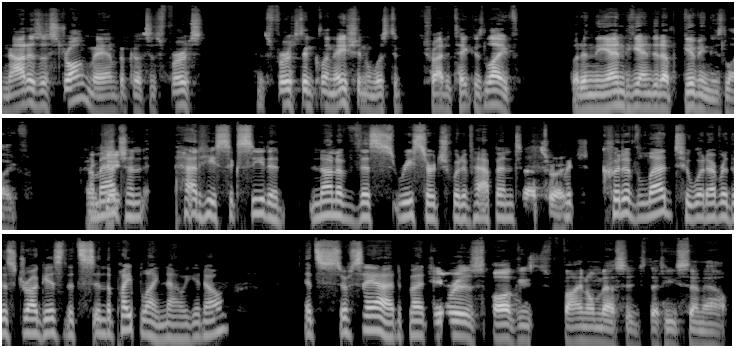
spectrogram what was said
not as a strong man because his first his first inclination was to try to take his life but in the end he ended up giving his life imagine gave, had he succeeded none of this research would have happened that's right which could have led to whatever this drug is that's in the pipeline now you know it's so sad but here is augie's final message that he sent out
